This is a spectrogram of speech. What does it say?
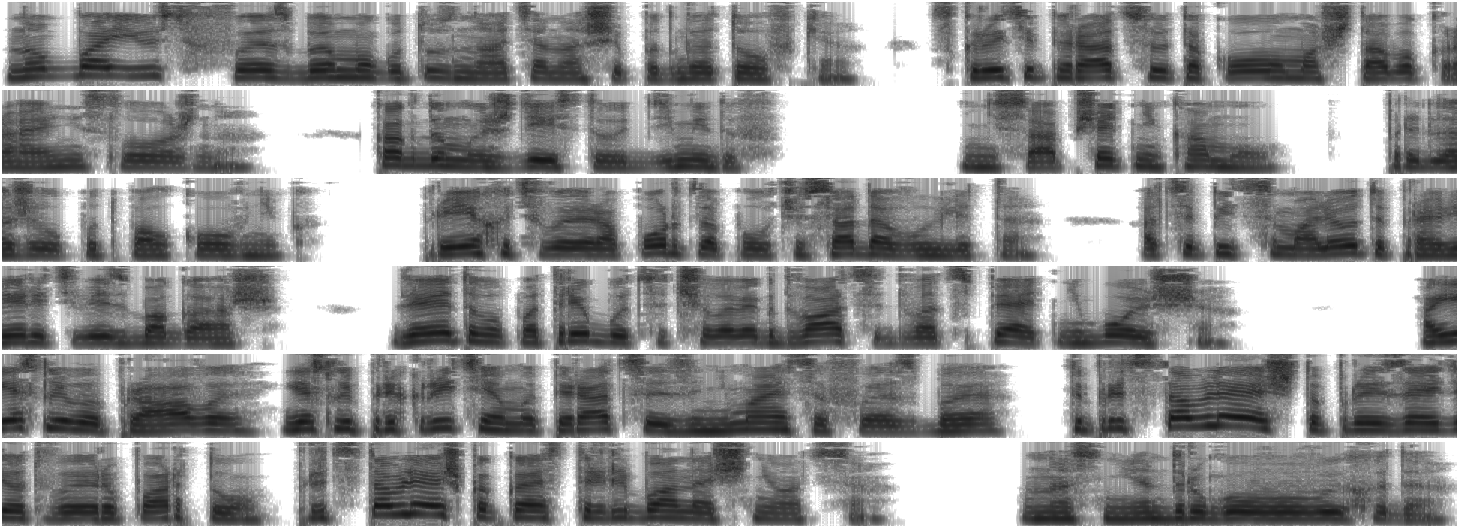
Но, боюсь, ФСБ могут узнать о нашей подготовке. Скрыть операцию такого масштаба крайне сложно. Как думаешь действовать, Демидов?» «Не сообщать никому», — предложил подполковник. Приехать в аэропорт за полчаса до вылета, оцепить самолет и проверить весь багаж. Для этого потребуется человек 20-25, не больше. А если вы правы, если прикрытием операции занимается ФСБ, ты представляешь, что произойдет в аэропорту? Представляешь, какая стрельба начнется? У нас нет другого выхода,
